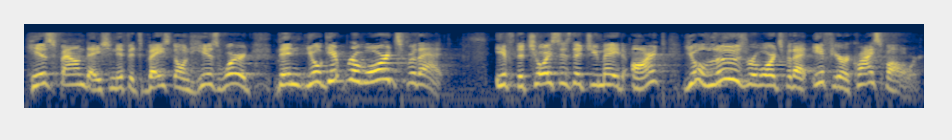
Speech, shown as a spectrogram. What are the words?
His foundation, if it's based on His Word, then you'll get rewards for that. If the choices that you made aren't, you'll lose rewards for that if you're a Christ follower.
